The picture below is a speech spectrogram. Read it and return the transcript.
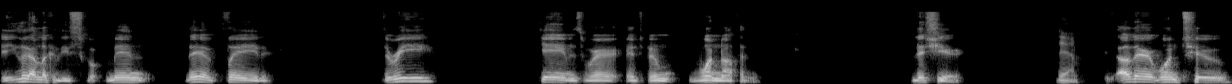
you gotta look at these sco- men. They have played three games where it's been one nothing this year. Yeah. The other one, two,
